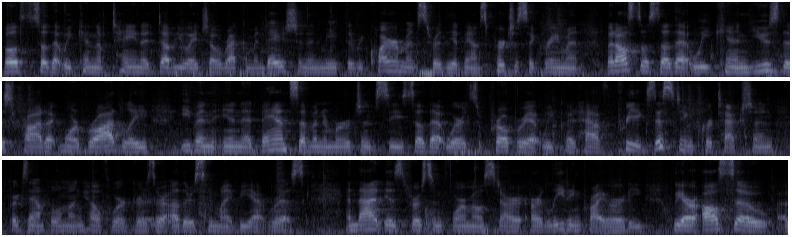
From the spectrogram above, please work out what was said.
both so that we can obtain a WHO recommendation and meet the requirements for the advanced purchase agreement, but also so that we can use this product more broadly, even in advance of an emergency, so that where it's appropriate, we could have pre-existing protection, for example, among health workers or others who might be at risk. And that is first and foremost our, our leading priority. We are also uh,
